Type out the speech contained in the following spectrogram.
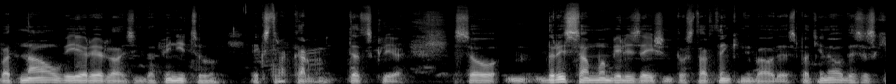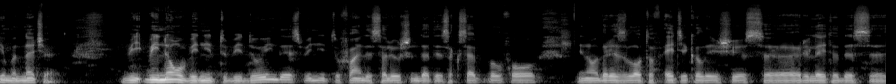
But now we are realizing that we need to extract carbon. That's clear. So mm, there is some mobilization to start thinking about this. But you know, this is human nature we, we know we need to be doing this. We need to find a solution that is acceptable for all. You know, there is a lot of ethical issues uh, related to this uh,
